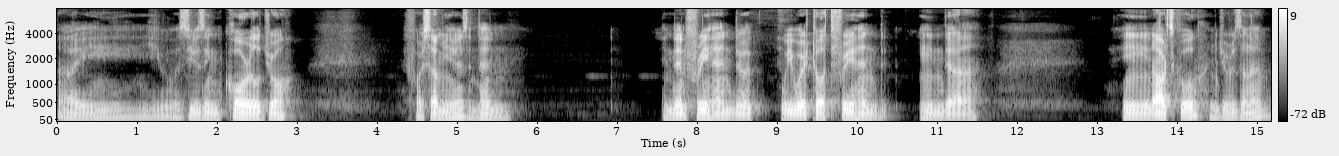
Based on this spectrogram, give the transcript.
I was using Corel Draw for some years, and then and then freehand. We were taught freehand in the in art school in Jerusalem,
